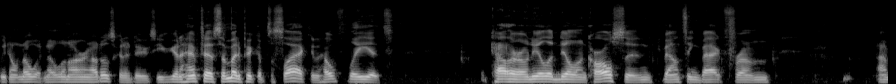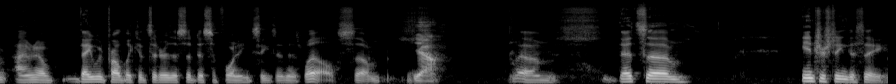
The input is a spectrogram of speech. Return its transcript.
we don't know what Nolan Arenado is going to do. So you're going to have to have somebody pick up the slack, and hopefully it's Tyler O'Neill and Dylan Carlson bouncing back from. I'm, I know they would probably consider this a disappointing season as well. So yeah um, that's um, interesting to see.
